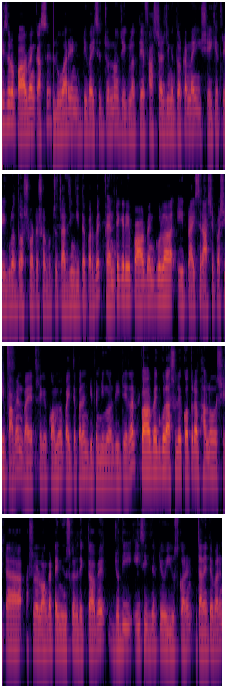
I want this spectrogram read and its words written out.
সিরিজেরও পাওয়ার ব্যাংক আছে। লোয়ার এন্ড ডিভাইসের জন্য যেগুলোতে ফাস্ট চার্জিং এর দরকার নাই, সেই ক্ষেত্রে এগুলো দশ ওয়াটের সর্বোচ্চ চার্জিং দিতে পারবে। ফ্যানটেকের এই পাওয়ার ব্যাংকগুলো এই প্রাইসের আশেপাশেই পাবেন বা এর থেকে কমেও পাইতে পারেন ডিপেন্ডিং অন রিটেলার পাওয়ার ব্যাংকগুলো আসলে কতটা ভালো সেটা আসলে লঙ্গার টাইম ইউজ করে দেখতে হবে। যদি এই সিরিজের কেউ ইউজ করেন, জানাইতে পারেন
